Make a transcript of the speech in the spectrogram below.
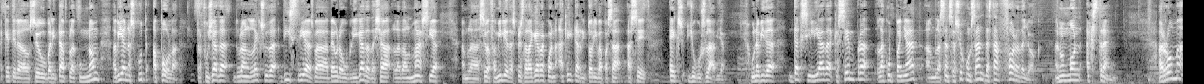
aquest era el seu veritable cognom, havia nascut a Pola, Refugiada durant l'èxode d'Ístria, es va veure obligada a deixar la Dalmàcia amb la seva família després de la guerra quan aquell territori va passar a ser ex-Jugoslàvia. Una vida d'exiliada que sempre l'ha acompanyat amb la sensació constant d'estar fora de lloc, en un món estrany. A Roma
